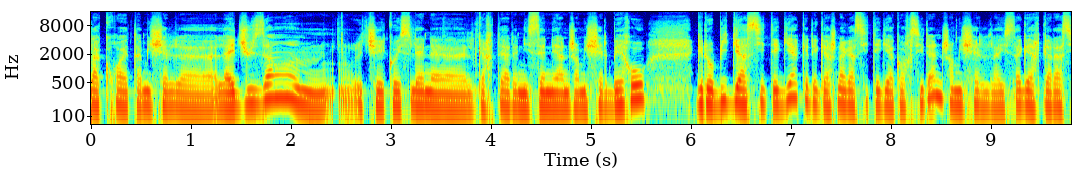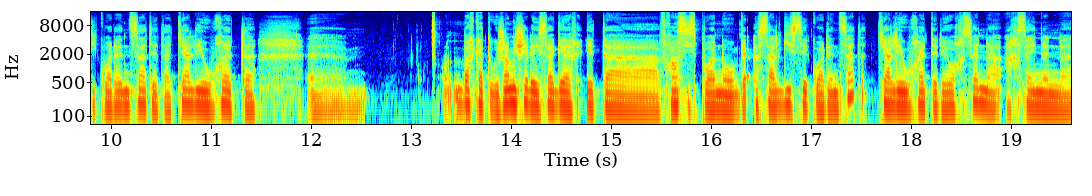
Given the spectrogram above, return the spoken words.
Lacroix eta Michel uh, Laedjuzan, um, etxeeko izlen uh, elkartearen izenean Jean-Michel Berro, gero bi gazitegiak, ere gazna gazitegiak hor ziren, Jean-Michel Laizager garazikoaren zat eta tiali urret Barkatu, Jean-Michel Eizager eta Francis Poano salgizekoaren zat, tiale urret ere hor zen arzainen uh,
